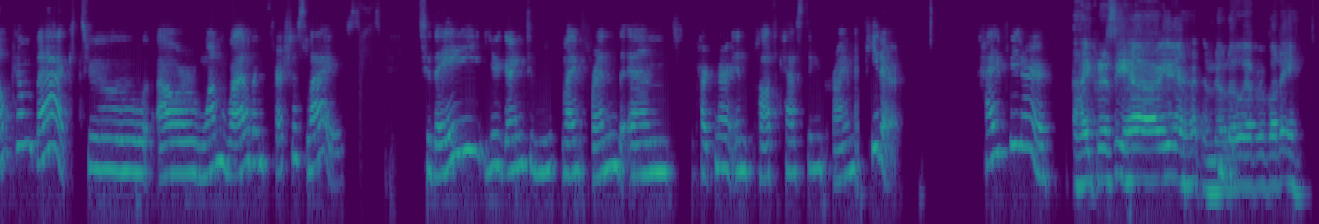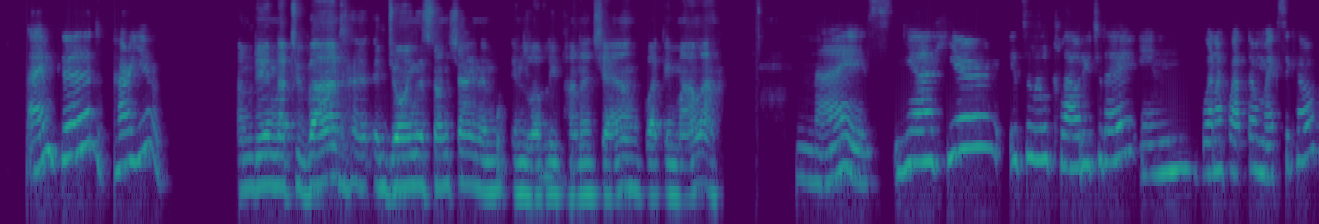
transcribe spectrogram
welcome back to our One Wild and Precious Lives. Today, you're going to meet my friend and partner in podcasting crime, Peter. Hi, Peter. Hi, Chrissi. How are you? And hello, everybody. I'm good. How are you? I'm doing not too bad. Enjoying the sunshine in, in lovely Panajachel, Guatemala. Nice. Yeah, here it's a little cloudy today in Guanajuato, Mexico.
